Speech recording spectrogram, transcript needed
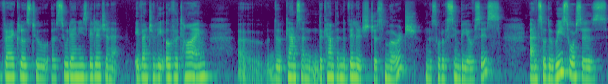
very close to a Sudanese village, and eventually, over time, uh, the camps and the camp and the village just merge in a sort of symbiosis, and so the resources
